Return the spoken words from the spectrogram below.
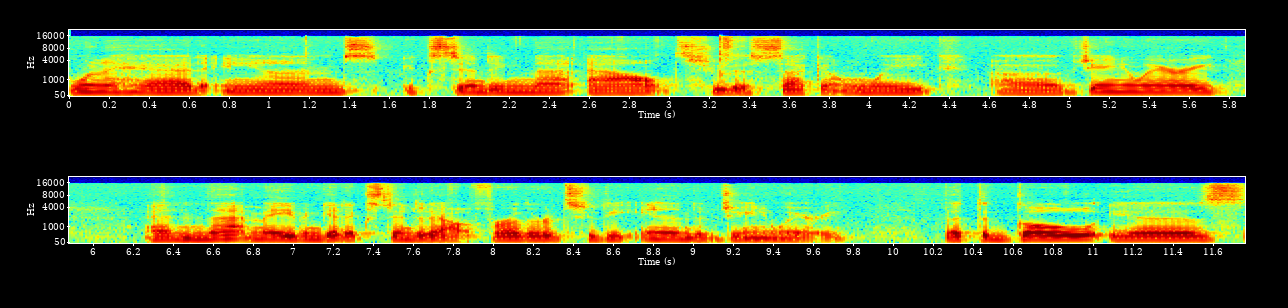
going ahead and extending that out to the second week of January, and that may even get extended out further to the end of January. But the goal is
